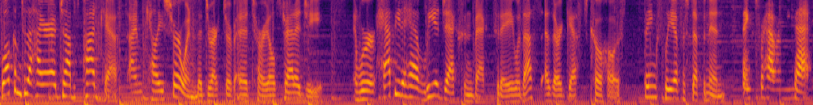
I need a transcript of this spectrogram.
Welcome to the Higher Ed Jobs Podcast. I'm Kelly Sherwin, the Director of Editorial Strategy. And we're happy to have Leah Jackson back today with us as our guest co host. Thanks, Leah, for stepping in. Thanks for having me back.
